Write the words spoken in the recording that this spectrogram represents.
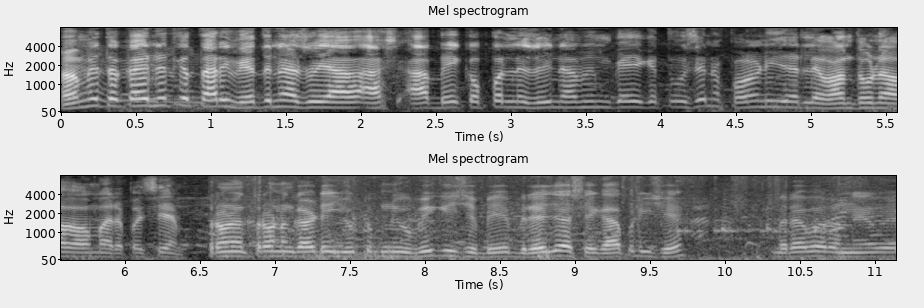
અમે તો કઈ નથી કે તારી વેદના જોઈ, આ બે કપલ ને જોઈને અમે એમ કહીએ કે તું છે ને પરણી જાય એટલે વાંધો ના આવે અમારે પછી એમ. ત્રણે ત્રણ ગાડી યુટ્યુબની ઊભી ગઈ છે, બે બ્રેજા છે, એક છે. બરાબર, અને હવે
